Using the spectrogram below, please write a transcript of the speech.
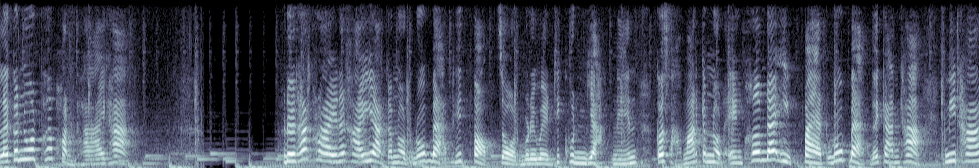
แล้วก็นวดเพื่อผ่อนคลายค่ะ หรือถ้าใครนะคะอยากกำหนดรูปแบบที่ตอบโจทย์บริเวณที่คุณอยากเน้น ก็สามารถกำหนดเองเพิ่มได้อีก 8 รูปแบบด้วยกันค่ะ มีทั้ง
